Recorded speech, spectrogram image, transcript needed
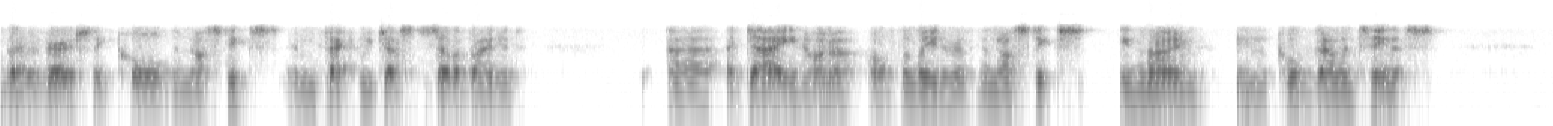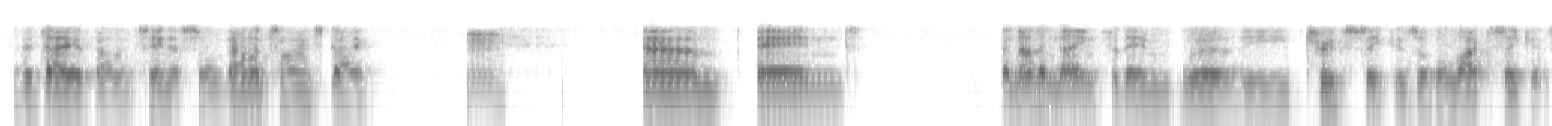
that are variously called the Gnostics. In fact, we just celebrated uh, a day in honor of the leader of the Gnostics in Rome called Valentinus. the day of Valentinus or Valentine's Day. Mm. Um, and another name for them were the truth seekers or the light seekers,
